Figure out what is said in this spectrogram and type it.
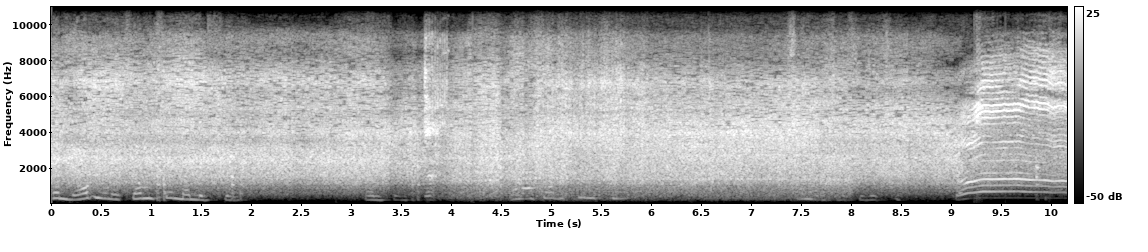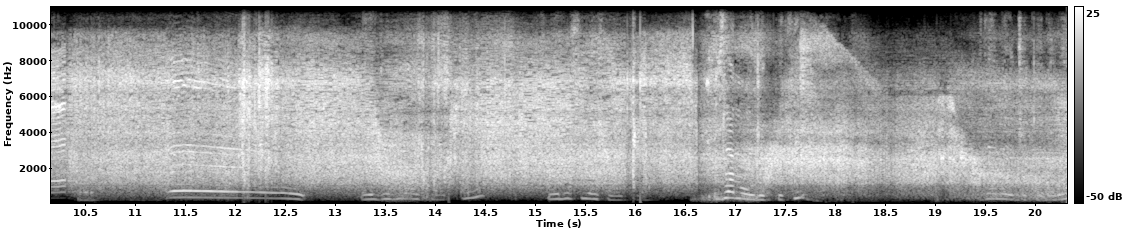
Sen ne yapıyorsun aşağı mı düşüyorsun ben de düşüyorum. Güzel mi olacak peki? Güzel olacak araba.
